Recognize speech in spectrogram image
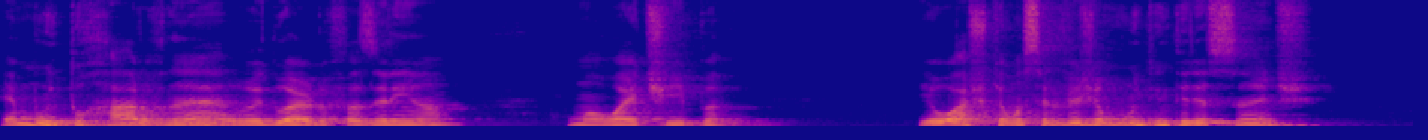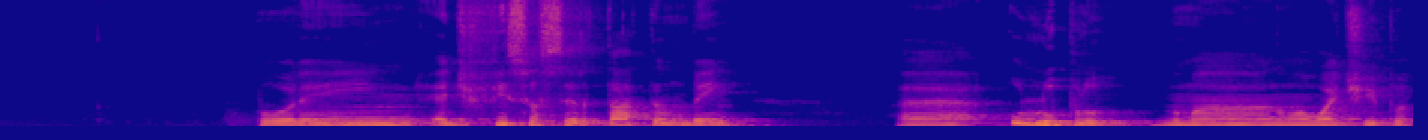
É muito raro, né, Eduardo, fazerem a, uma white IPA. Eu acho que é uma cerveja muito interessante porém é difícil acertar também é, o lúpulo numa, numa White IPA.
